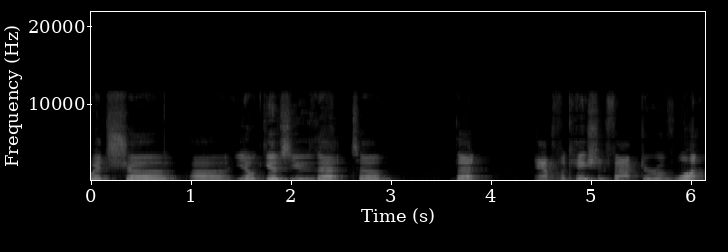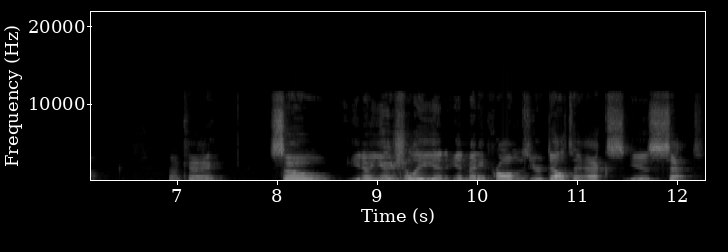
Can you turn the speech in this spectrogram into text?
which uh, uh, you know gives you that um, that amplification factor of one. Okay, so you know, usually in, in many problems, your delta x is set.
